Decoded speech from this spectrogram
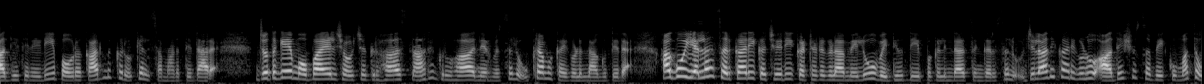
ಆದ್ಯತೆ ನೀಡಿ ಪೌರ ಕಾರ್ಮಿಕರು ಕೆಲಸ ಮಾಡುತ್ತಿದ್ದಾರೆ. ಜೊತೆಗೆ ಮೊಬೈಲ್, ಶೌಚಗೃಹ, ಸ್ನಾನಗೃಹ ನಿರ್ಮಿಸಲು ಕ್ರಮ ಕೈಗೊಳ್ಳಲಾಗುತ್ತಿದೆ. ಹಾಗೂ ಎಲ್ಲ ಸರ್ಕಾರಿ ಕಚೇರಿ ಕಟ್ಟಡಗಳ ಮೇಲೂ ವಿದ್ಯುತ್ ದೀಪಗಳಿಂದ ಸಿಂಗರಿಸಲು ಜಿಲ್ಲಾಧಿಕಾರಿಗಳು ಆದೇಶಿಸಬೇಕು ಮತ್ತು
